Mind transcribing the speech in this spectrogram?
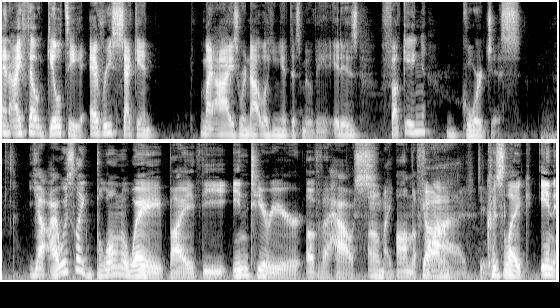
and I felt guilty every second my eyes were not looking at this movie. It is fucking gorgeous. Yeah, I was like blown away by the interior of the house. Oh my on the farm. God, Cuz like in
